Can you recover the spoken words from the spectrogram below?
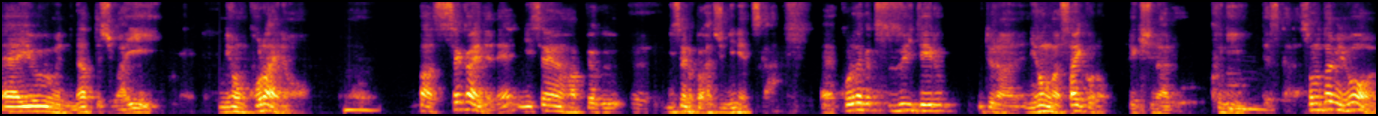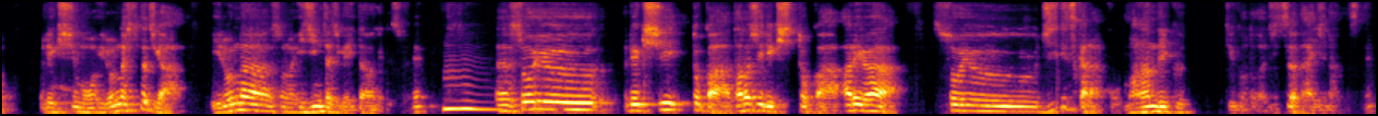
えー、いう部分になってしまい、日本古来の、うん。まあ、世界でね、2800、2682年ですか、えー、これだけ続いているというのは、日本が最古の歴史のある国ですから、そのためにも歴史もいろんな人たちが、いろんなその偉人たちがいたわけですよね。うん、そういう歴史とか、正しい歴史とか、あるいはそういう事実からこう学んでいくっていうことが実は大事なんですね。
